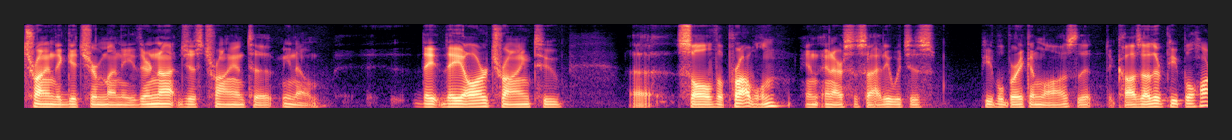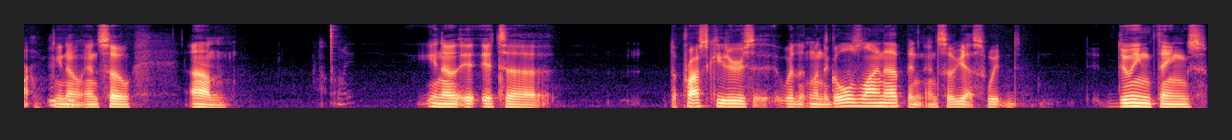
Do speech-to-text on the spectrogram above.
trying to get your money. They're not just trying to you know. They they are trying to uh, solve a problem in, in our society, which is people breaking laws that, that cause other people harm. You know, and so, um, you know, it, it's a uh, the prosecutors uh, when the, when the goals line up, and, and so yes, we doing things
